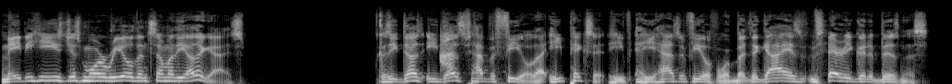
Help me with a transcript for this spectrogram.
maybe he's just more real than some of the other guys because he does he does have a feel that he picks it. He he has a feel for it. But the guy is very good at business.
